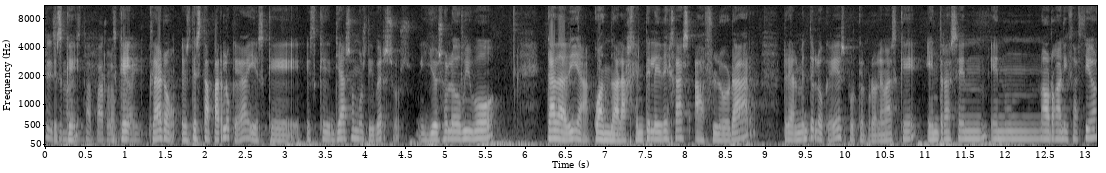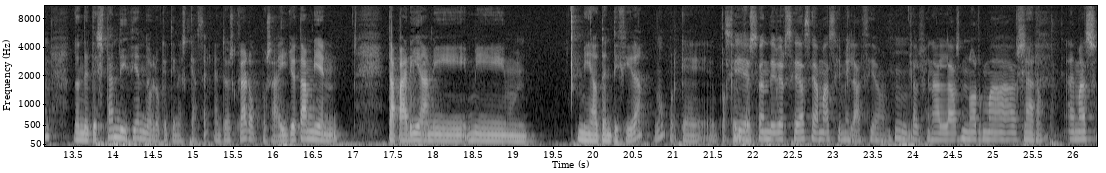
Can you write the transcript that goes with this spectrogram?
es que, destapar lo es que, claro, es destapar lo que hay. Es que, es que ya somos diversos. Y yo solo vivo cada día cuando a la gente le dejas aflorar realmente lo que es, porque el problema es que entras en, en, una organización donde te están diciendo lo que tienes que hacer. Entonces, claro, pues ahí yo también taparía mi, mi, mi autenticidad, ¿no? Porque, porque sí, eso en diversidad se llama asimilación, hmm. que al final las normas, claro. además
